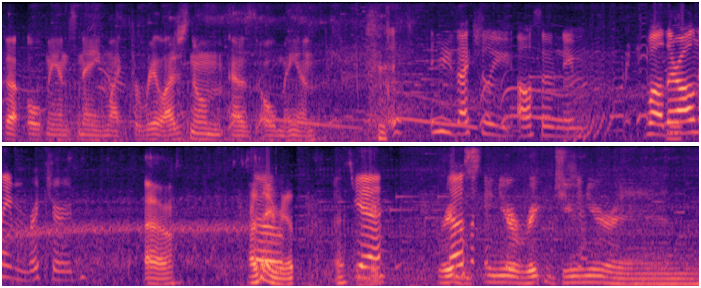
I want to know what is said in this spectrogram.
the old man's name like for real? I just know him as old man. He's actually also named. Well, they're all named Richard. Oh. Are they real? That's Yeah. Rick was like Senior, Rick. Junior, and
